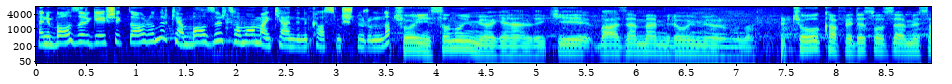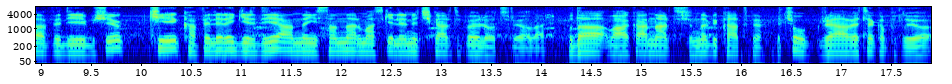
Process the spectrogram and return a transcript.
Hani bazıları gevşek davranırken bazıları tamamen kendini kasmış durumda. Çoğu insan uymuyor genelde ki bazen ben bile uymuyorum buna. Çoğu kafede sosyal mesafe diye bir şey yok ki kafelere girdiği anda insanlar maskelerini çıkartıp öyle oturuyorlar. Bu da vakanın artışında bir katkı. Çok rehavete kapılıyor.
